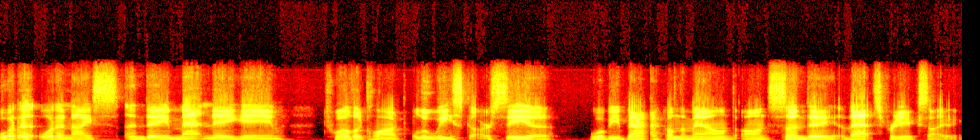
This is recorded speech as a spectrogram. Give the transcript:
what a what a nice Sunday matinee game. 12 o'clock, Luis Garcia will be back on the mound on Sunday. That's pretty exciting.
